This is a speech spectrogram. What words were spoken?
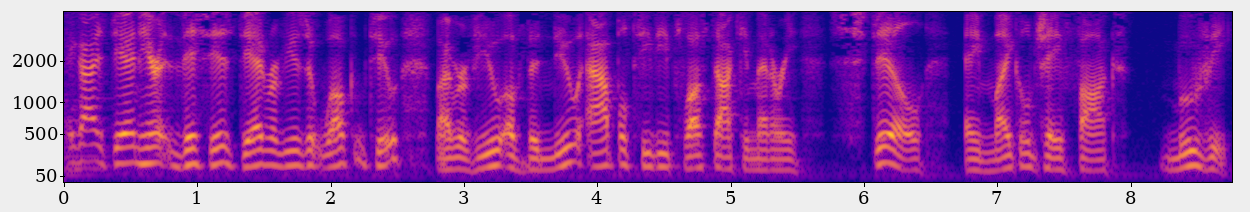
Hey guys, Dan here. This is Dan Reviews It. Welcome to my review of the new Apple TV Plus documentary, Still, a Michael J. Fox movie.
